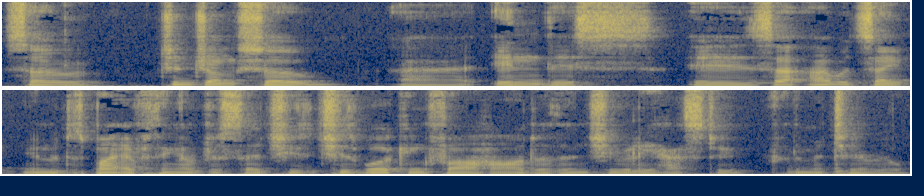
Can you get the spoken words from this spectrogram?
So, Jeon Jong Seo uh, in this is, uh, I would say, you know, despite everything I've just said, she's she's working far harder than she really has to for the material.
